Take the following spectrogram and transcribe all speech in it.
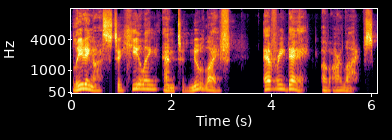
leading us to healing and to new life every day of our lives.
